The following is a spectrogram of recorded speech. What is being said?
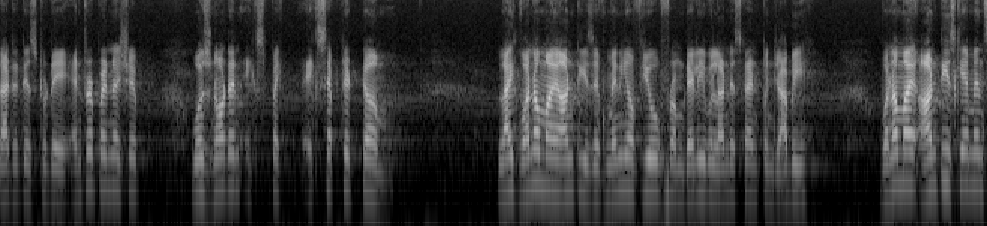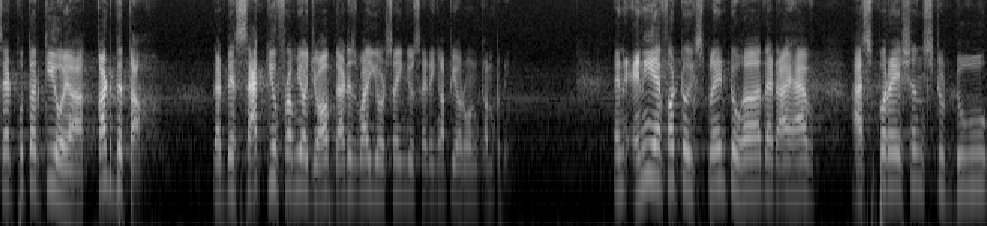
that it is today. Entrepreneurship was not an expect, accepted term. Like one of my aunties, if many of you from Delhi will understand Punjabi, one of my aunties came and said, Putar ki hoya, cut dita. That they sacked you from your job, that is why you're saying you're setting up your own company. And any effort to explain to her that I have aspirations to do,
